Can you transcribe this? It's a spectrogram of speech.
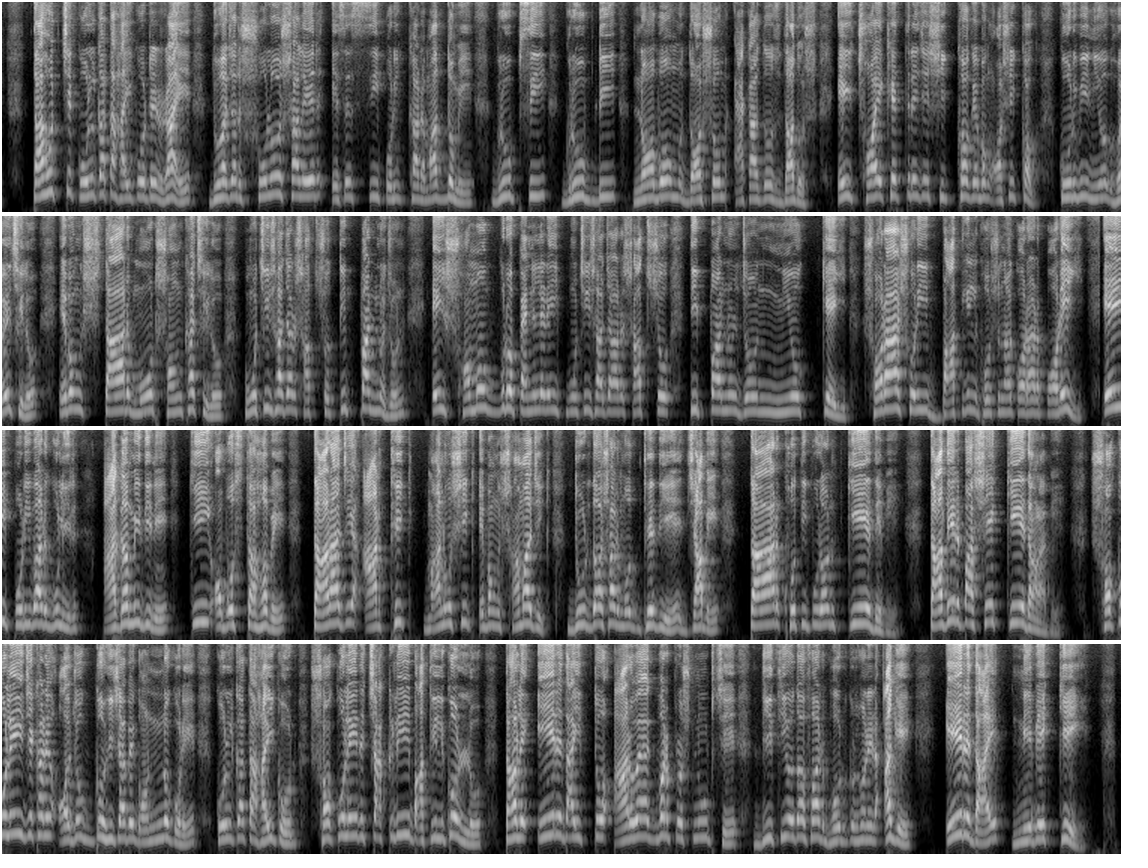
তা হচ্ছে কলকাতা হাইকোর্টের রায়ে দু হাজার ষোলো সালের এসএসসি পরীক্ষার মাধ্যমে গ্রুপ সি, গ্রুপ ডি, নবম, দশম, একাদশ, দ্বাদশ এই ছয় ক্ষেত্রে যে শিক্ষক এবং অশিক্ষক কর্মী নিয়োগ হয়েছিল এবং তার মোট সংখ্যা ছিল পঁচিশ হাজার সাতশো তিপ্পান্ন জন এই সমগ্র প্যানেলের এই পঁচিশ হাজার সাতশো তিপ্পান্ন জন নিয়োগকেই সরাসরি বাতিল ঘোষণা করার পরেই এই পরিবারগুলির আগামী দিনে কি অবস্থা হবে, তারা যে আর্থিক, মানসিক এবং সামাজিক দুর্দশার মধ্যে দিয়ে যাবে, তার ক্ষতিপূরণ কে দেবে, তাদের পাশে কে দাঁড়াবে, সকলেই যেখানে অযোগ্য হিসাবে গণ্য করে কলকাতা হাইকোর্ট সকলের চাকরি বাতিল করল তাহলে এর দায়িত্ব আরও একবার প্রশ্ন উঠছে দ্বিতীয় দফার ভোট গ্রহণের আগে এর দায় নেবে কে?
